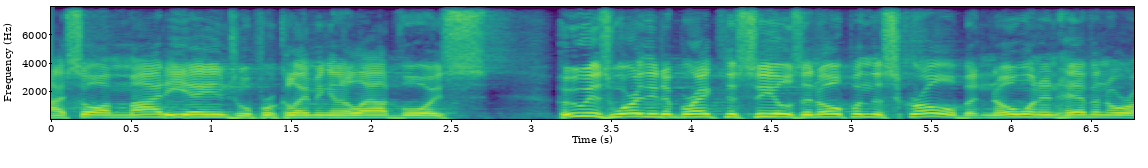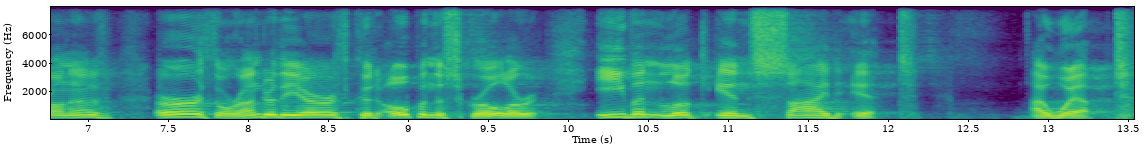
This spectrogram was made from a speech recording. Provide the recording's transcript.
I saw a mighty angel proclaiming in a loud voice, Who is worthy to break the seals and open the scroll? But no one in heaven or on earth or under the earth could open the scroll or even look inside it. I wept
